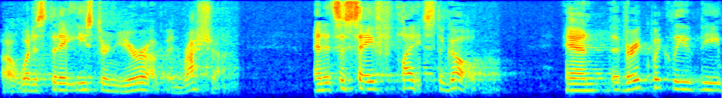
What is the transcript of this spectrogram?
uh, what is today Eastern Europe and Russia. And it's a safe place to go. And very quickly, the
